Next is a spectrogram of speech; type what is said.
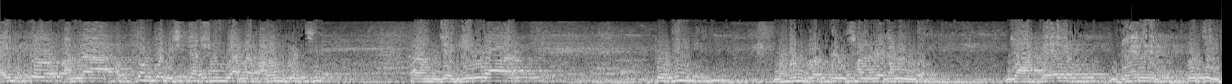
দায়িত্ব আমরা অত্যন্ত নিষ্ঠার সঙ্গে আমরা পালন করছি। কারণ যে গেরুয়া প্রতীক বহন করতেন স্বামী বিবেকানন্দ যা ত্যাগ জ্ঞানের প্রতীক,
